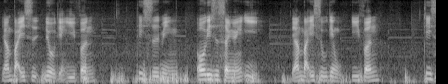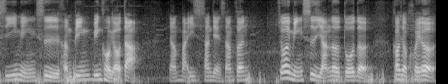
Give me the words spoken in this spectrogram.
两百一十六点一分。第十名欧力士沈元义，两百一十五点五一分。第十一名是横滨滨口遥大，两百一十三点三分。最后一名是养乐多的高桥奎二，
